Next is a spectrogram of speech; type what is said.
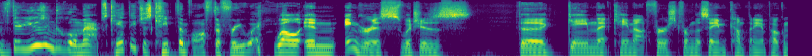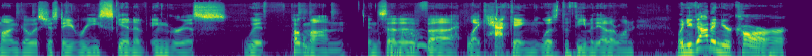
If they're using Google Maps, can't they just keep them off the freeway? Well, in Ingress, which is the game that came out first from the same company, and Pokemon Go is just a reskin of Ingress with Pokemon instead of uh, like hacking was the theme of the other one. When you got in your car,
